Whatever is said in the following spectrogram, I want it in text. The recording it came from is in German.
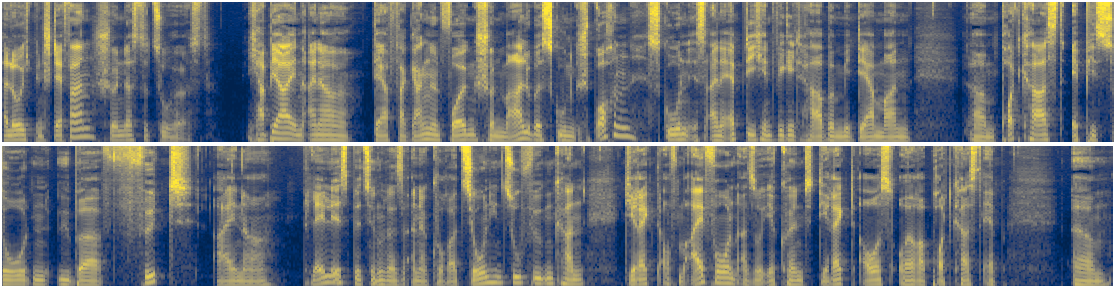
Hallo, ich bin Stefan, schön, dass du zuhörst. Ich habe ja in einer der vergangenen Folgen schon mal über Schoon gesprochen. Schoon ist eine App, die ich entwickelt habe, mit der man ähm, Podcast-Episoden über FIT einer Playlist bzw. einer Kuration hinzufügen kann, direkt auf dem iPhone. Also ihr könnt direkt aus eurer Podcast-App ähm,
